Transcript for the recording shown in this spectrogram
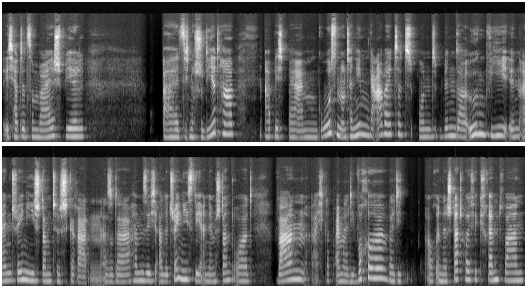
Ich hatte zum Beispiel, als ich noch studiert habe, habe ich bei einem großen Unternehmen gearbeitet und bin da irgendwie in einen Trainee-Stammtisch geraten. Also da haben sich alle Trainees, die an dem Standort waren, ich glaube einmal die Woche, weil die auch in der Stadt häufig fremd waren,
